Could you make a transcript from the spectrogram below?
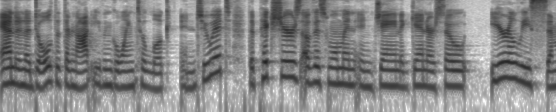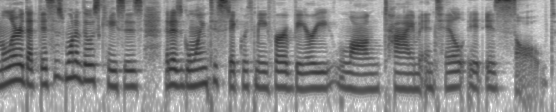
and an adult that they're not even going to look into it. The pictures of this woman and Jane, again, are so eerily similar that this is one of those cases that is going to stick with me for a very long time until it is solved.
